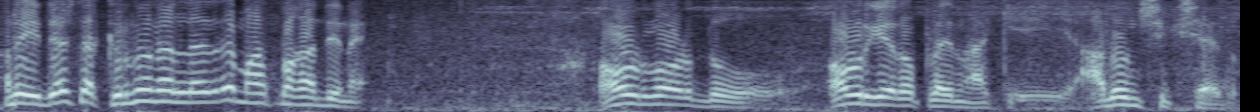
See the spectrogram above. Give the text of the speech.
ಅಂದರೆ ಈ ದೇಶದ ಕ್ರಿಮಿನಲ್ ಅಂದರೆ ಮಹಾತ್ಮ ಗಾಂಧಿನೇ. ಅವ್ರಿಗೆ ಹೊಡೆದು ಅವ್ರಿಗೆ ಏರೋಪ್ಲೇನ್ ಹಾಕಿ, ಅದೊಂದು ಶಿಕ್ಷೆ ಅದು.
